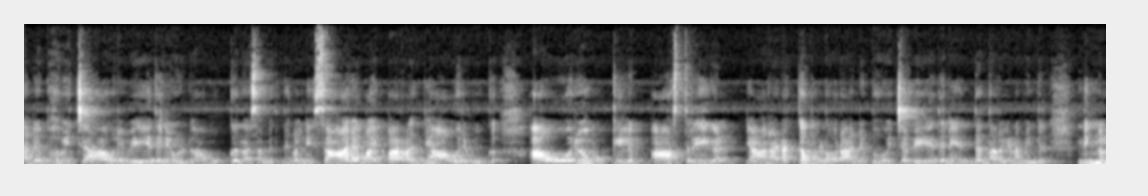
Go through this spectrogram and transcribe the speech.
അനുഭവിച്ച ആ ഒരു വേദനയുണ്ട് ആ മുക്കുന്ന സമയത്ത്. നിങ്ങൾ നിസാരമായി പറഞ്ഞ ആ ഒരു മുക്ക് ആ ഓരോ മുക്കിലും ആ സ്ത്രീകൾ ഞാൻ അടക്കമുള്ളവർ അനുഭവിച്ച വേദന എന്തെന്നറിയണമെങ്കിൽ നിങ്ങൾ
